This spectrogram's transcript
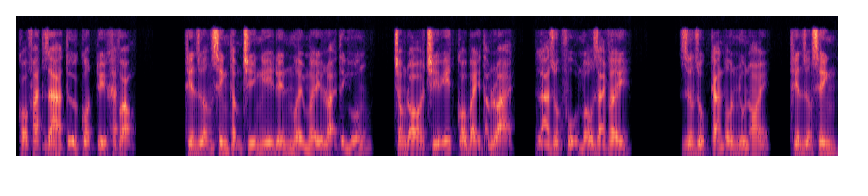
có phát ra từ cốt tủy khát vọng. Thiên dưỡng sinh thậm chí nghĩ đến mười mấy loại tình huống, trong đó chí ít có bảy tám loại là giúp phụ mẫu giải vây. Dương dục càn ôn nhu nói, thiên dưỡng sinh,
